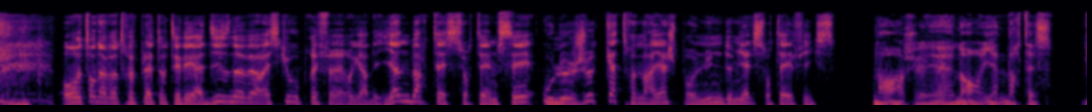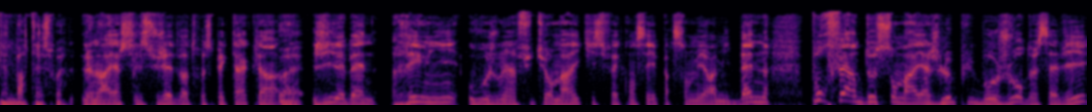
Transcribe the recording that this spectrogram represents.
On retourne à votre plateau télé à 19h. Est-ce que vous préférez regarder Yann Barthès sur TMC ou le jeu 4 mariages pour une lune de miel sur TFX Non, je vais, non, Yann Barthès. Yann Barthès, ouais. Le mariage, c'est le sujet de votre spectacle. hein. Ouais. Gilles et Ben réunis où vous jouez un futur mari qui se fait conseiller par son meilleur ami Ben pour faire de son mariage le plus beau jour de sa vie.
